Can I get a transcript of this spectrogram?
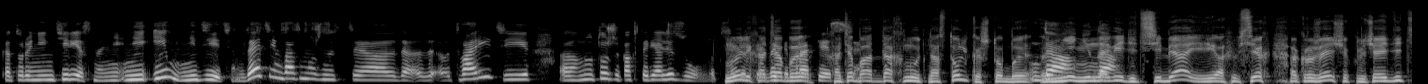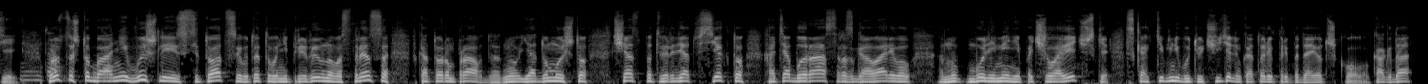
которая неинтересна ни, ни им, ни детям. Дайте им возможность э, да, творить и э, ну, тоже как-то реализовывать. Ну или хотя бы, хотя бы отдохнуть настолько, чтобы да, не ненавидеть да. себя и всех окружающих, включая детей. Да, Просто чтобы да. они вышли из ситуации вот этого непрерывного стресса, в котором правда. Ну, я думаю, что сейчас подтвердят все, кто хотя бы раз разговаривал, ну, более-менее по-человечески с каким-нибудь учителем, который преподает школу. Когда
